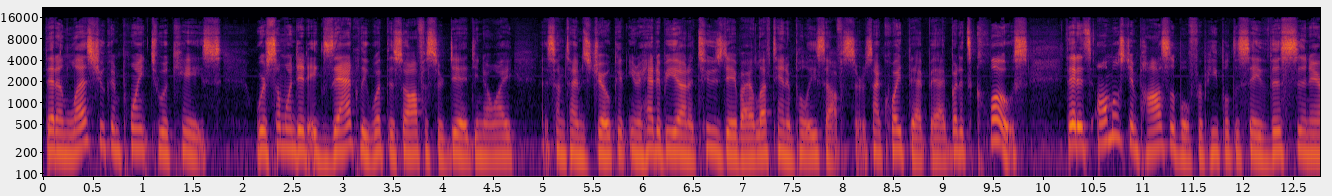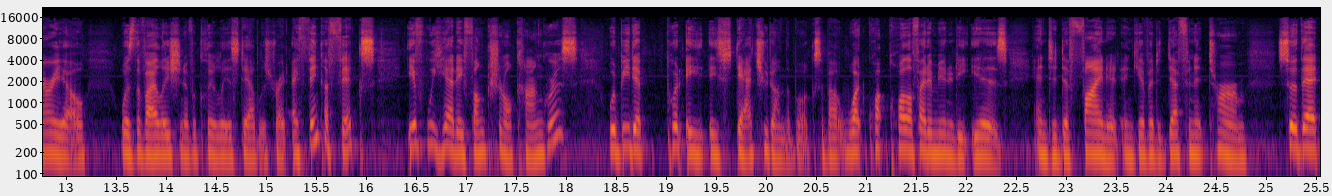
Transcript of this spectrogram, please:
that unless you can point to a case where someone did exactly what this officer did. You know, I sometimes joke it, you know, had to be on a Tuesday by a left handed police officer. It's not quite that bad, but it's close. That it's almost impossible for people to say this scenario was the violation of a clearly established right. I think a fix, if we had a functional Congress, would be to put a, a statute on the books about what qualified immunity is and to define it and give it a definite term so that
